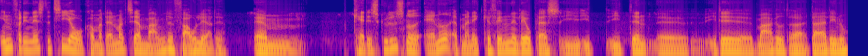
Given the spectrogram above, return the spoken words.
inden for de næste 10 år kommer Danmark til at mangle faglærte. Øhm, kan det skyldes noget andet, at man ikke kan finde en elevplads i, i, i, den, øh, i det marked, der, der er lige nu?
